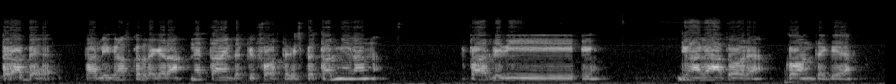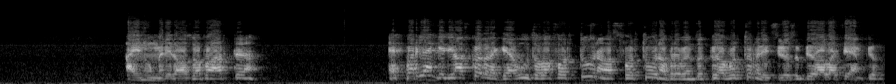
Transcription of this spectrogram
Però vabbè, parli di una squadra che era nettamente più forte rispetto al Milan, parli di, di un allenatore, Conte, che ha i numeri dalla sua parte, e parli anche di una squadra che ha avuto la fortuna, la sfortuna, in più la fortuna di uscire subito dalla Champions.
